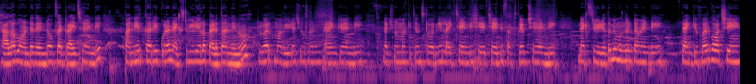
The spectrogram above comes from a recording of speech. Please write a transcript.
చాలా బాగుంటుందండి ఒకసారి ట్రై చేయండి. పన్నీర్ కర్రీ కూడా నెక్స్ట్ వీడియోలో పెడతాను నేను. ఇప్పటివరకు మా వీడియో చూసినందుకు థ్యాంక్ యూ అండి. లక్ష్మమ్మ కిచెన్ స్టోర్ని లైక్ చేయండి షేర్ చేయండి సబ్స్క్రైబ్ చేయండి. నెక్స్ట్ వీడియోతో మేము ముందుంటామండి. Thank you for watching.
